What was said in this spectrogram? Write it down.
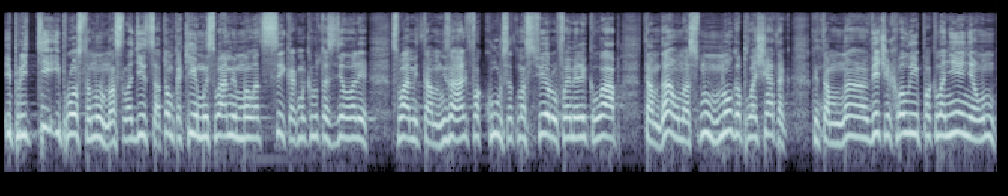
и прийти и просто, ну, насладиться о том, какие мы с вами молодцы, как мы круто сделали с вами там, не знаю, альфа-курс, атмосферу, Family Club, там, да, у нас, ну, много площадок, там, на вечер хвалы и поклонения, он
